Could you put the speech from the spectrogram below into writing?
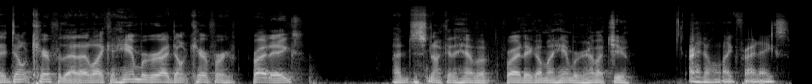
I don't care for that. I like a hamburger. I don't care for fried eggs. I'm just not going to have a fried egg on my hamburger. How about you? I don't like fried eggs.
